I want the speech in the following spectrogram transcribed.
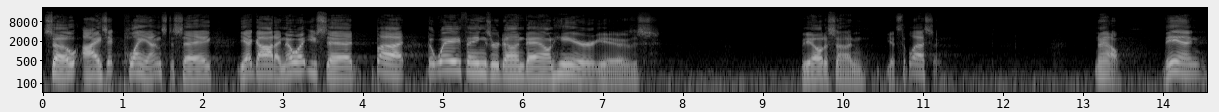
So Isaac plans to say, Yeah, God, I know what you said, but the way things are done down here is the eldest son gets the blessing. Now, then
